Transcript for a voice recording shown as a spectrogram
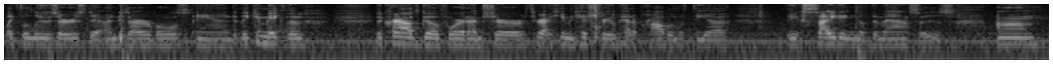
like the losers, the undesirables. And they can make the, the crowds go for it, I'm sure. Throughout human history, we've had a problem with the, uh, the exciting of the masses. Um,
